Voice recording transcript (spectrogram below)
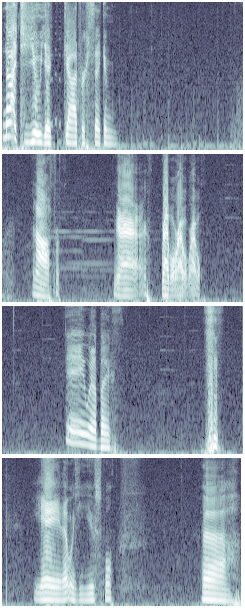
Not you, you godforsaken... Ah, oh, for... Arrgh. Rabble, rabble, rabble. Yay, went up. Yay, that was useful. Ah...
